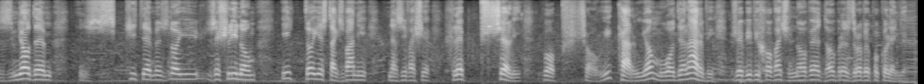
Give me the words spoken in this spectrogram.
z miodem, z kitem, no i ze śliną i to jest tak zwany, nazywa się chleb pszczeli, bo pszczoły karmią młode larwy, żeby wychować nowe, dobre, zdrowe pokolenie.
